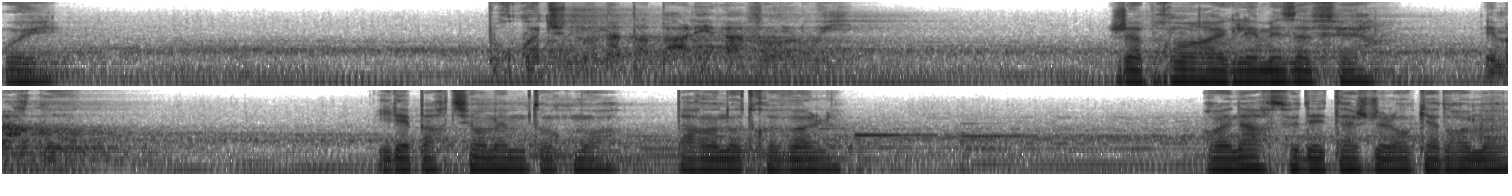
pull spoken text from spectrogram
Oui. Pourquoi tu ne m'en as pas parlé avant, Louis? J'apprends à régler mes affaires. Et Marco Il est parti en même temps que moi, par un autre vol. Renard se détache de l'encadrement,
